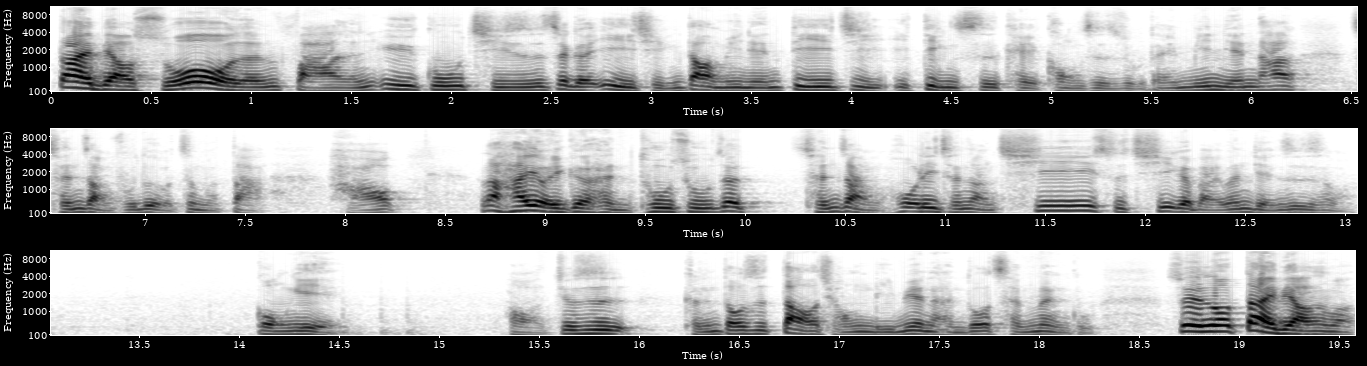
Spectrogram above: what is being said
代表所有人法人预估，其实这个疫情到明年第一季一定是可以控制住，等于明年它成长幅度有这么大。好，那还有一个很突出，这成长获利成长七十七个百分点是什么？工业，好，就是。可能都是道琼里面的很多成分股，所以说代表什么？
